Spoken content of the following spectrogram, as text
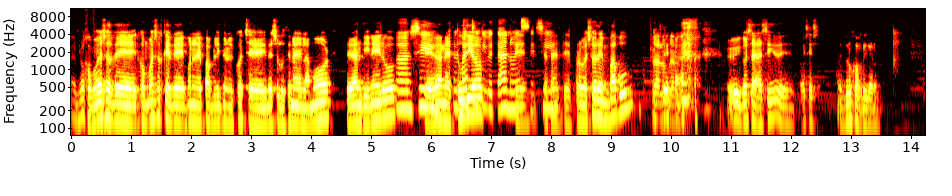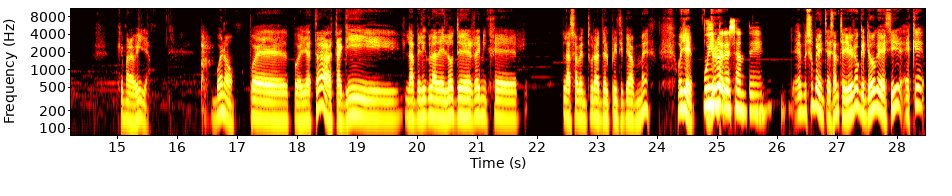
El brujo como africano. esos de, como esos que te ponen el papelito en el coche de solucionan el amor, te dan dinero, Ah, sí. te dan el maestro estudios. tibetano eh, ese, sí. Exactamente. Profesor en Babu. Claro, claro. y cosas así, de, pues eso, el brujo africano. Qué maravilla. Bueno, pues, pues ya está. Hasta aquí la película de Lotte Reininger, Las aventuras del príncipe Ahmed. Oye, Muy lo- interesante. es súper interesante. Yo lo que tengo que decir es que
